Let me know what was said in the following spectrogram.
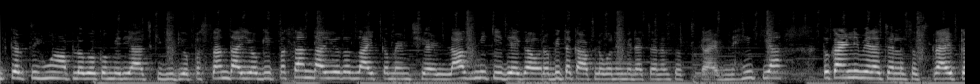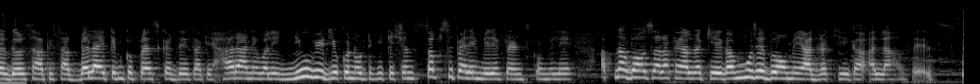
उम्मीद करती हूँ आप लोगों को मेरी आज की वीडियो पसंद आई होगी। पसंद आई हो तो लाइक कमेंट शेयर लाजमी कीजिएगा और अभी तक आप लोगों ने मेरा चैनल सब्सक्राइब नहीं किया तो काइंडली मेरा चैनल सब्सक्राइब कर दे और साथ ही साथ बेल आइकन को प्रेस कर दे ताकि हर आने वाली न्यू वीडियो को नोटिफिकेशन सबसे पहले मेरे फ्रेंड्स को मिले। अपना बहुत सारा ख्याल रखिएगा, मुझे दुआ में याद रखिएगा। अल्लाह हाफिज़।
